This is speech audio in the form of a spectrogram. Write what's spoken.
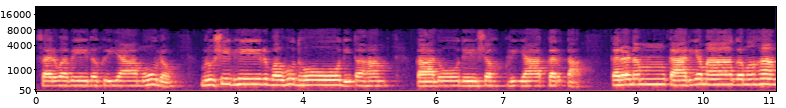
सर्ववेदक्रियामूल मृषिभिर्बहुधोदितः कालो देशः क्रियाकर्ता। करणम् कार्यमागमः।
